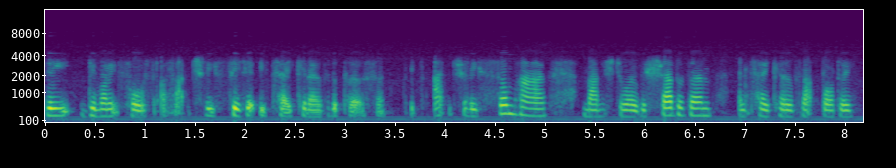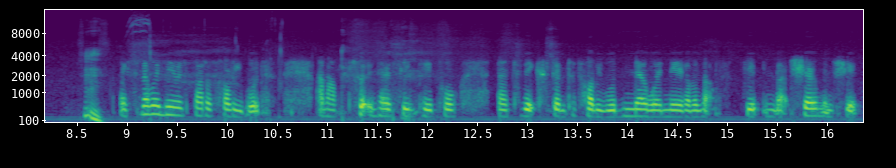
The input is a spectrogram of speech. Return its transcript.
the demonic force has actually physically taken over the person. It's actually somehow managed to overshadow them and take over that body. It's nowhere near as bad as Hollywood, and I've certainly never seen people uh, to the extent of Hollywood. Nowhere near. I mean, that's in that showmanship,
